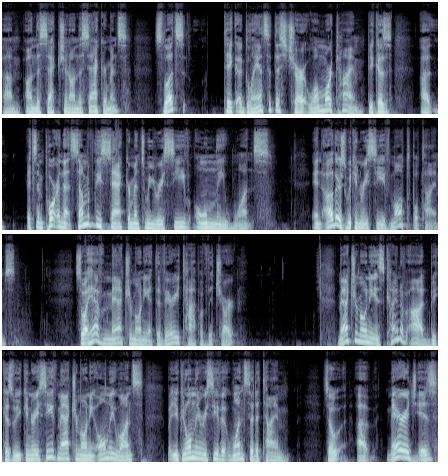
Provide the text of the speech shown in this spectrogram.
um, on the section on the sacraments. So, let's take a glance at this chart one more time because uh, it's important that some of these sacraments we receive only once, and others we can receive multiple times. So I have matrimony at the very top of the chart. Matrimony is kind of odd because we can receive matrimony only once, but you can only receive it once at a time. So uh, marriage is,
